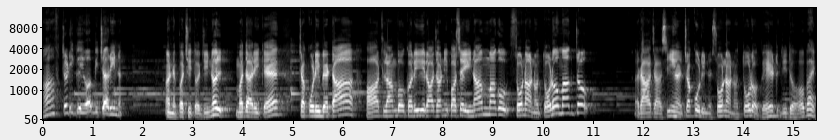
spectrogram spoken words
હાફ ચડી ગયો બિચારીને. અને પછી તો જીનલ મદારી કે, ચકોડી બેટા, હાથ લાંબો કરી રાજાની પાસે ઇનામ માગો, સોનાનો તોડો માગજો. રાજા સિંહે ચકુડીને સોનાનો તોડો ભેટ દીધો. હો ભાઈ,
